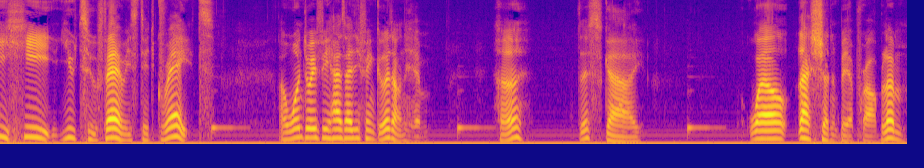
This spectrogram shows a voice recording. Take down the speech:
Hee hee, you two fairies did great. I wonder if he has anything good on him. Huh? This guy. Well, that shouldn't be a problem.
